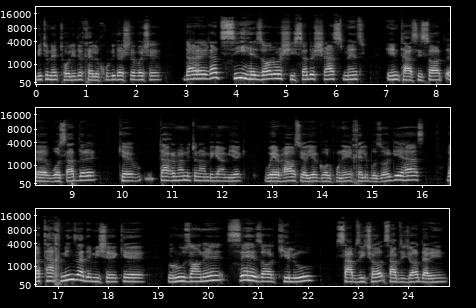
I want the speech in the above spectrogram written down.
می‌تونه تولید خیلی خوبی داشته باشه. در حقیقت سی هزار و متر این تاسیسات وسعت داره که تقریبا می‌تونم بگم یک ویرهاوس یا یک گلخونه خیلی بزرگی هست و تخمین زده میشه که روزانه سه هزار کیلو سبزیجات در این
